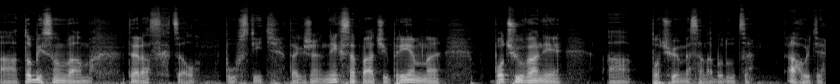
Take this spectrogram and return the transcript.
a to by som vám teraz chcel pustiť. Takže nech sa páči príjemné počúvanie a počujeme sa na budúce. Ahojte.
